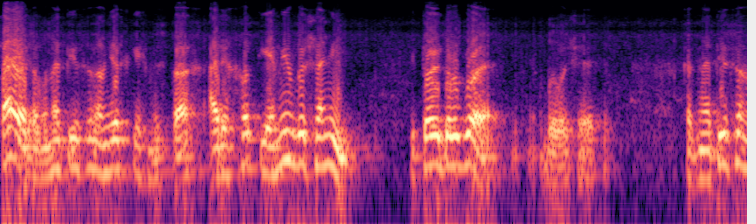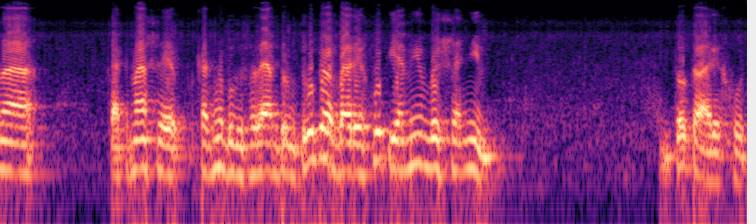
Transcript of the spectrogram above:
Поэтому написано в нескольких местах «Арихот ямим вышаним» и то, и другое было часть. Как написано, как, наши, как мы благословляем друг друга, барихут ямим вышаним. Не только арихут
